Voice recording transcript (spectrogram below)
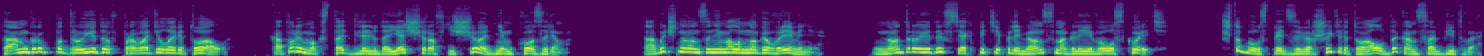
Там группа друидов проводила ритуал, который мог стать для людоящеров ещё одним козырем. Обычно он занимал много времени, но друиды всех пяти племён смогли его ускорить, чтобы успеть завершить ритуал до конца битвы.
